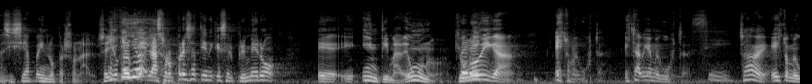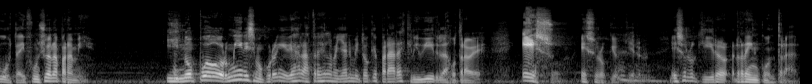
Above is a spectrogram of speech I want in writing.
Así sea en lo personal. O sea, yo creo que la sorpresa tiene que ser primero eh, íntima de uno. Que Pero uno diga, esto me gusta, esta vía me gusta. Sí. ¿Sabes? Esto me gusta y funciona para mí. Y no puedo dormir y se me ocurren ideas a las 3 de la mañana y me tengo que parar a escribirlas otra vez. Eso, eso es lo que yo quiero. Eso es lo que quiero reencontrar.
